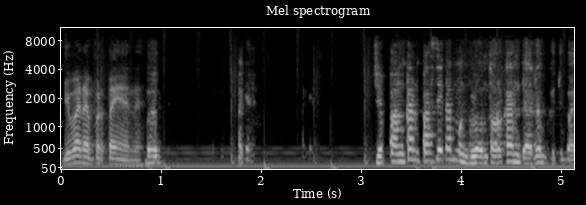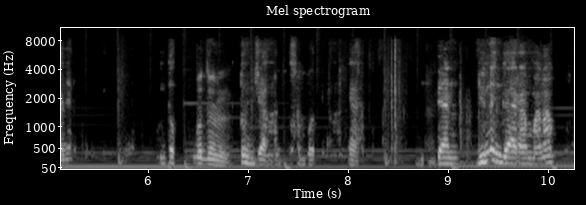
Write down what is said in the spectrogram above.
Gimana pertanyaannya? Jepang kan pasti kan menggelontorkan dana begitu banyak untuk Betul. tunjangan tersebut ya. Dan di negara mana pun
